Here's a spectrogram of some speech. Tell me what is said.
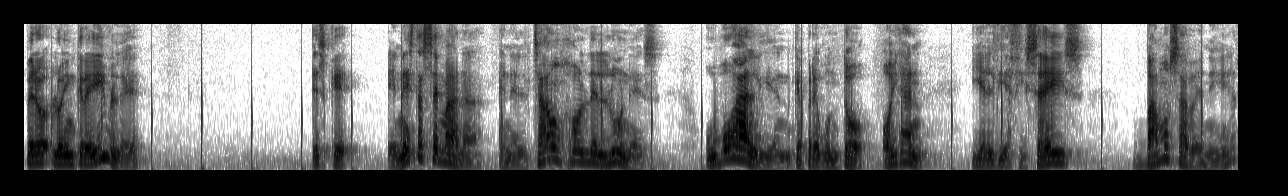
Pero lo increíble es que en esta semana, en el town hall del lunes, hubo alguien que preguntó, oigan, ¿y el 16 vamos a venir?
